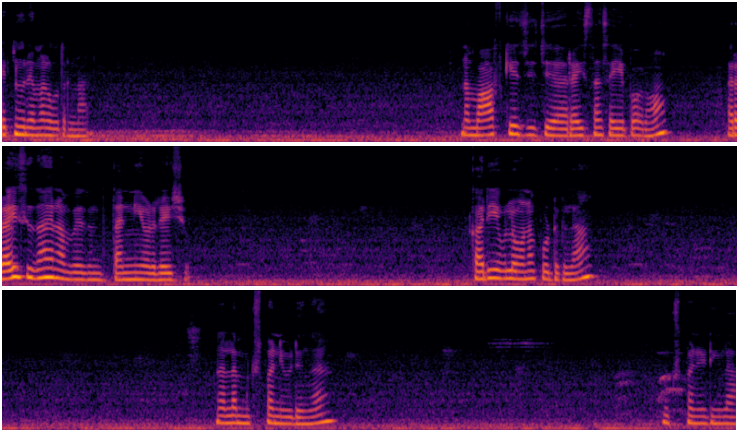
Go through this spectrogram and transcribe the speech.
எட்நூறு எம்எல் ஊற்றுறேன் நான். நம்ம ஆஃப் கேஜி ரைஸ் தான் செய்ய போகிறோம் ரைஸு தான் நம்ம இந்த தண்ணியோட ரேஷியோ கறி எவ்வளோ வேணால் போட்டுக்கலாம். நல்லா மிக்ஸ் பண்ணி விடுங்க. மிக்ஸ் பண்ணிட்டீங்களா?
